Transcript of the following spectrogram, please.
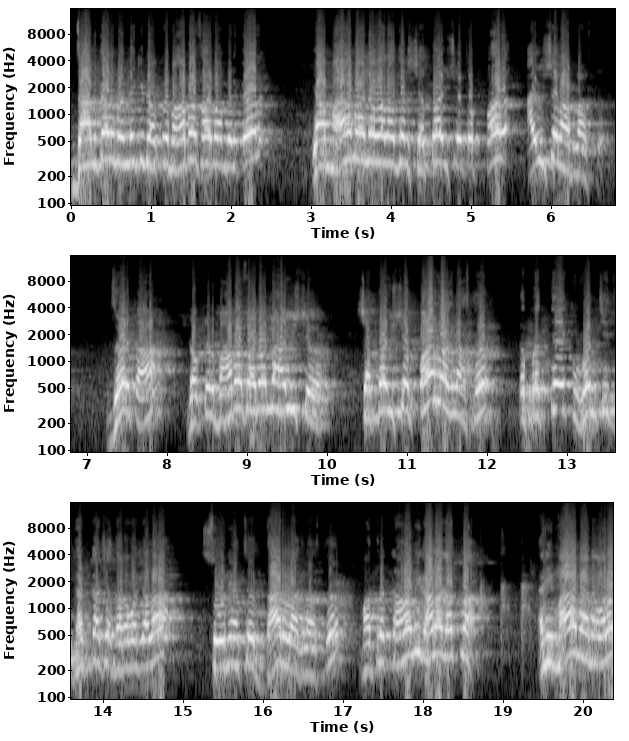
जाणकार म्हणले की डॉक्टर बाबासाहेब आंबेडकर या महामानवाला जर शतायुष्याचं फार आयुष्य लाभलं असतं जर का डॉक्टर बाबासाहेबांना आयुष्य शतायुष्य पार लागलं असतं तर प्रत्येक वंचित घटकाच्या दरवाजाला सोन्याचं दार लागलं असतं. मात्र काळाने घाला घातला. आणि महामानवाला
